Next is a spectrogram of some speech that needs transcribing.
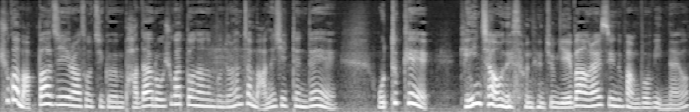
휴가 막바지라서 지금 바다로 휴가 떠나는 분들 한참 많으실 텐데 어떻게 개인 차원에서는 좀 예방을 할 수 있는 방법이 있나요?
